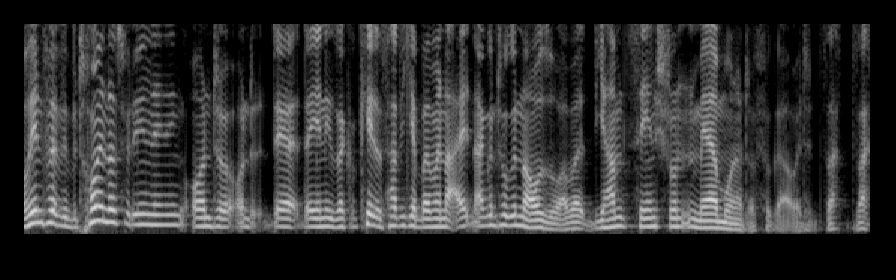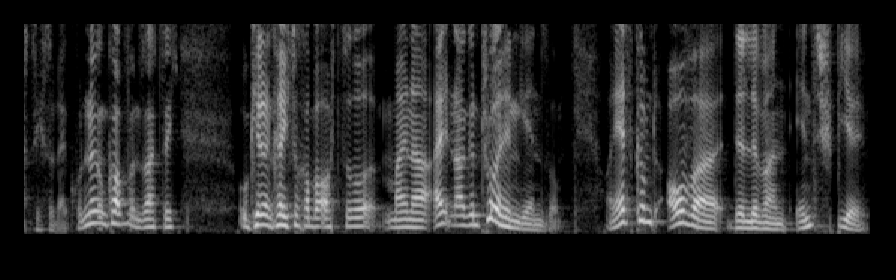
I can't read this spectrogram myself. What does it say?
Auf jeden Fall, wir betreuen das für denjenigen und, und der, derjenige sagt, okay, das hatte ich ja bei meiner alten Agentur genauso, aber die haben zehn Stunden mehr im Monat dafür gearbeitet. Sagt, sagt sich so der Kunde im Kopf und sagt sich, okay, dann kann ich doch aber auch zu meiner alten Agentur hingehen, so. Und jetzt kommt Overdelivern ins Spiel.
